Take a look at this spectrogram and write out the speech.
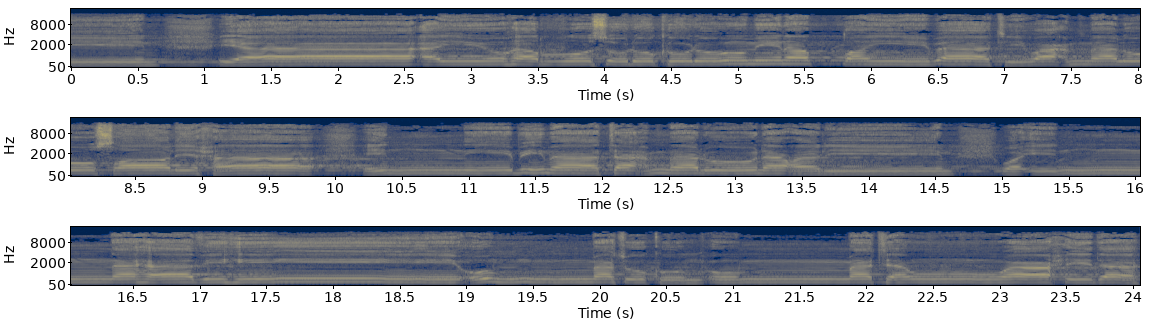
يا أيها الرسل كلوا من الطيبات واعملوا صالحا إني بما تعملون عليم وإن هذه أمتكم أمة واحدة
